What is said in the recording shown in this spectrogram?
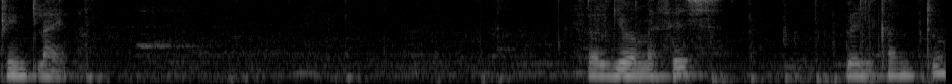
print line. So I'll give a message. Welcome to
